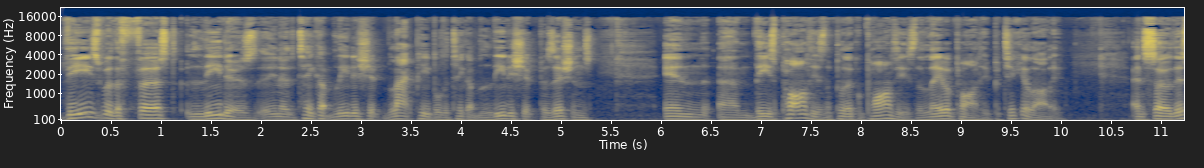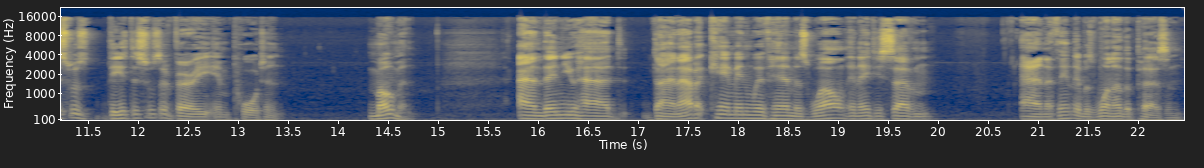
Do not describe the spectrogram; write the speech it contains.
these were the first leaders, you know, to take up leadership, black people to take up leadership positions in um, these parties, the political parties, the Labour Party particularly. And so this was these this was a very important moment and then you had Diane Abbott came in with him as well in 87. And I think there was one other person,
